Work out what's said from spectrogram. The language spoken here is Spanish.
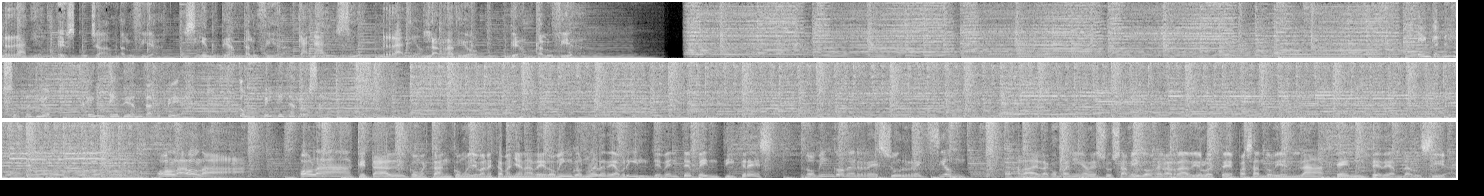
Radio. Escucha Andalucía. Siente Andalucía. Canal Sur Radio. La radio de Andalucía. En Canal Sur Radio, gente de Andalucía, con Pepe de Rosa. Hola, hola. Hola, ¿qué tal? ¿Cómo están? ¿Cómo llevan esta mañana de domingo 9 de abril de 2023? Domingo de resurrección. Ojalá en la compañía de sus amigos de la radio lo esté pasando bien la gente de Andalucía.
